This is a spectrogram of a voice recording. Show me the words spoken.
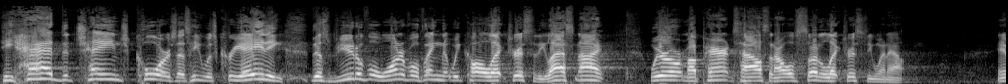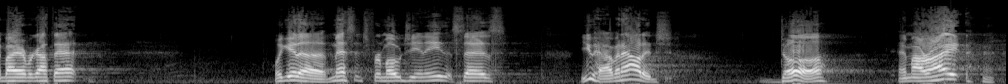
He had to change course as he was creating this beautiful, wonderful thing that we call electricity. Last night, we were over at my parents' house, and all of a sudden, electricity went out. Anybody ever got that? We get a message from OG&E that says, "You have an outage." Duh. Am I right?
